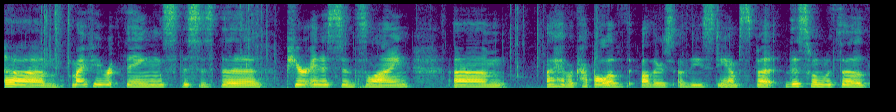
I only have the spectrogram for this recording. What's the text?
um, my favorite things. This is the Pure Innocence line. Um, I have a couple of others of these stamps, but this one with the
